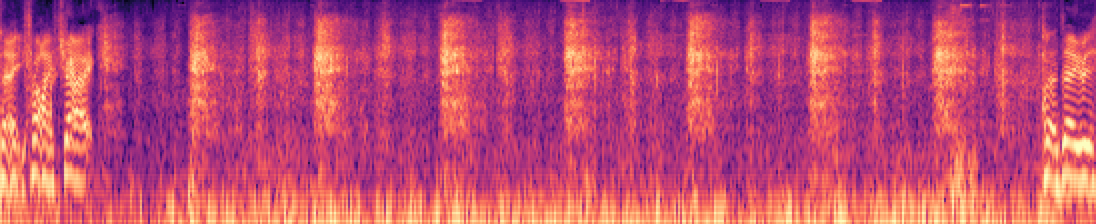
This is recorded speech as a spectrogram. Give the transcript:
Thirty-five, Jack. Well, David.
